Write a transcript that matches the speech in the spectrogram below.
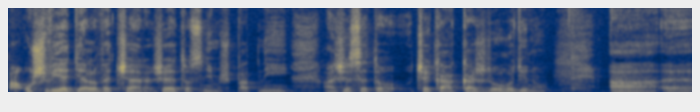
a už věděl večer, že je to s ním špatný a že se to čeká každou hodinu. A e,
